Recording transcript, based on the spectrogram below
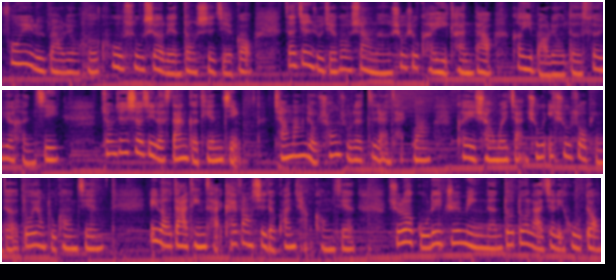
富裕旅保留河库宿舍联动式结构，在建筑结构上呢，处处可以看到刻意保留的岁月痕迹，中间设计了三个天井。长廊有充足的自然采光，可以成为展出艺术作品的多用途空间。一楼大厅采开放式的宽敞空间，除了鼓励居民能多多来这里互动，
